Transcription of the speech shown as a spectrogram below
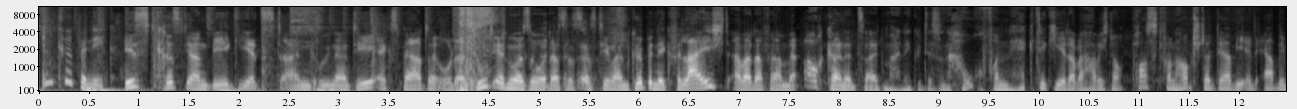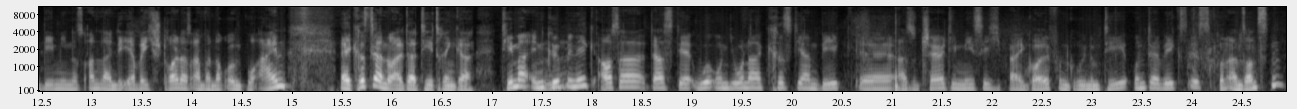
in Köpenick. Ist Christian Beek jetzt ein grüner Tee-Experte oder tut er nur so? Das ist das Thema in Köpenick. Vielleicht, aber dafür haben wir auch keine Zeit. Meine Güte, das ist ein Hauch von Hektik hier. Dabei habe ich noch Post von hauptstadtderby.rbb-online.de, aber ich streue das einfach noch irgendwo ein. Äh, Christian, du alter Teetrinker. Thema in mhm. Köpenick, außer dass der Urunioner Christian Beek, äh, also charity-mäßig bei Golf und grünem Tee unterwegs ist. Und ansonsten?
